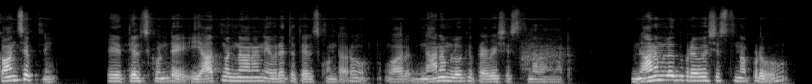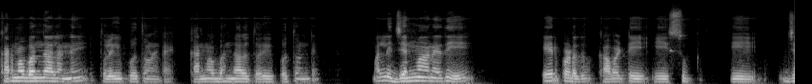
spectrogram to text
కాన్సెప్ట్ని తెలుసుకుంటే ఈ ఆత్మజ్ఞానాన్ని ఎవరైతే తెలుసుకుంటారో వారు జ్ఞానంలోకి ప్రవేశిస్తున్నారన్నమాట. జ్ఞానంలోకి ప్రవేశిస్తున్నప్పుడు కర్మబంధాలన్నీ తొలగిపోతూ ఉంటాయి. కర్మబంధాలు తొలగిపోతుంటే మళ్ళీ జన్మ అనేది ఏర్పడదు. కాబట్టి ఈ సుఖ్ ఈ జ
